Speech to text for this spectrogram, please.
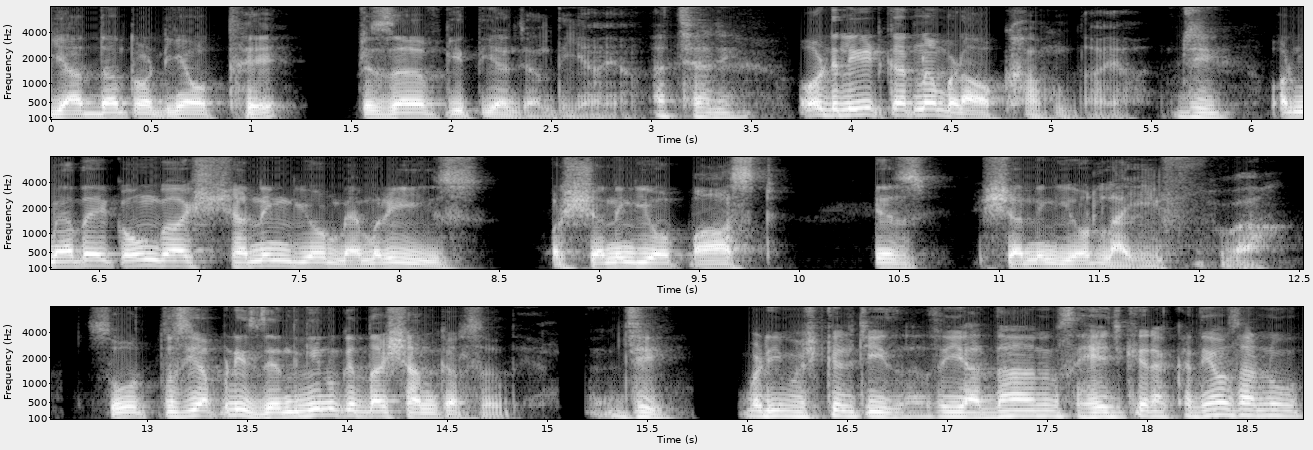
ਯਾਦਾਂ ਤੁਹਾਡੀਆਂ ਉੱਥੇ ਪ੍ਰੀਜ਼ਰਵ ਕੀਤੀਆਂ ਜਾਂਦੀਆਂ ਆ। ਅੱਛਾ ਜੀ। ਉਹ ਡਿਲੀਟ ਕਰਨਾ ਬੜਾ ਔਖਾ ਹੁੰਦਾ ਆ। ਜੀ। ਔਰ ਮੈਂ ਤਾਂ ਇਹ ਕਹੂੰਗਾ ਸ਼ਨਿੰਗ ਯੋਰ ਮੈਮਰੀਜ਼ ਔਰ shunning your past is shunning your life ਵਾਹ। ਸੋ ਤੁਸੀਂ ਆਪਣੀ ਜ਼ਿੰਦਗੀ ਨੂੰ ਕਿੱਦਾਂ ਸ਼ਨ ਕਰ ਸਕਦੇ ਹੋ? ਜੀ ਬੜੀ ਮੁਸ਼ਕਿਲ ਚੀਜ਼ ਆ। ਅਸੀਂ ਯਾਦਾਂ ਨੂੰ ਸਹੇਜ ਕੇ ਰੱਖਦੇ ਹਾਂ ਸਾਨੂੰ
